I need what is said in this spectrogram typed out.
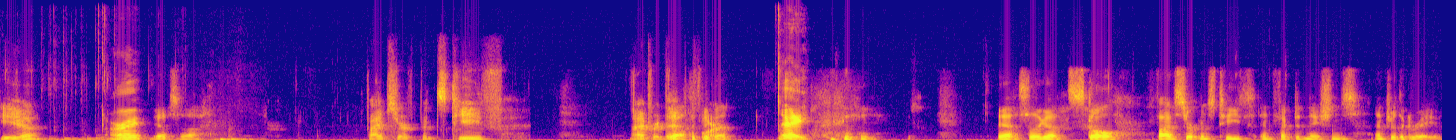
Yeah. All right. Yes. Uh, Five Serpent's Teeth. I've heard that. Yeah, I think before. they got. Hey. yeah, so they got Skull, Five Serpent's Teeth, Infected Nations, Enter the Grave.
